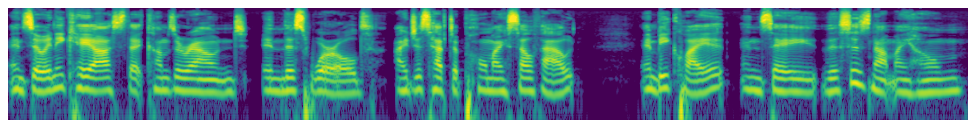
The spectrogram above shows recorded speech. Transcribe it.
and so any chaos that comes around in this world, I just have to pull myself out and be quiet and say this is not my home.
